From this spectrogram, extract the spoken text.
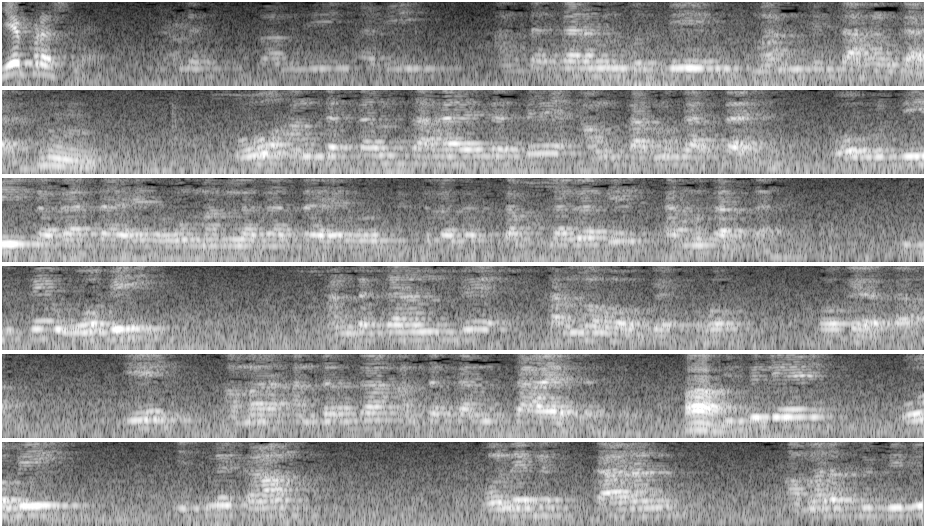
ये प्रश्न है। अंतकरण बुद्धि मन चिंता अहंकार। हम्म। वो अंतकर्म सहायता से हम कर्म करता है। वो बुद्धि लगाता है वो मन लगाता है वो चित्त लगाता सब लगा के कर्म करता है। उससे वो भी अंतकर्म से कर्म हो हो, हो गया था ये हमारा अंदर का अंतकर्म सहायता से हाँ। इसलिए वो भी इसमें काम होने के कारण हमारा शुद्धि भी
